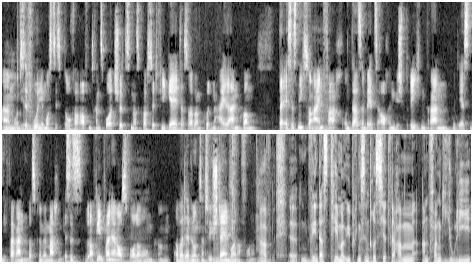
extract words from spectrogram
Ähm, und diese mhm. Folie muss das Sofa auch auf dem Transport schützen. Das kostet viel Geld, das soll beim Kunden heil ankommen. Da ist es nicht so einfach und da sind wir jetzt auch in Gesprächen dran mit ersten Lieferanten, was können wir machen. Es ist auf jeden Fall eine Herausforderung, ähm, aber der wir uns natürlich stellen wollen nach vorne. Ja, äh, wen das Thema übrigens interessiert, wir haben Anfang Juli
